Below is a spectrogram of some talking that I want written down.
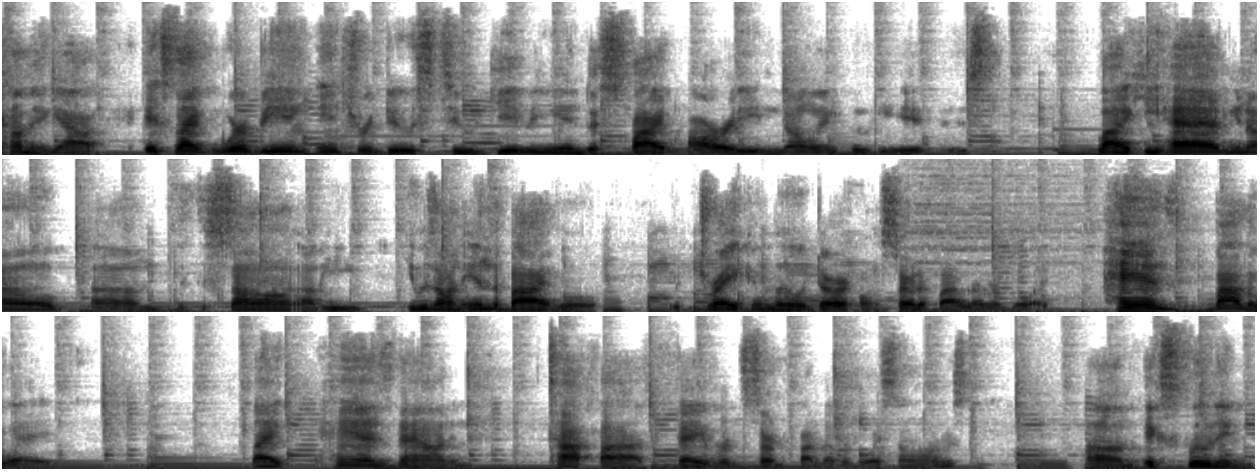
coming out. It's like we're being introduced to Giveon despite already knowing who he is. Like he had, you know, um, the, the song he he was on in the Bible with Drake and Lil Durk on Certified Lover Boy. Hands, by the way, like hands down, top five favorite Certified Lover Boy songs, um, excluding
